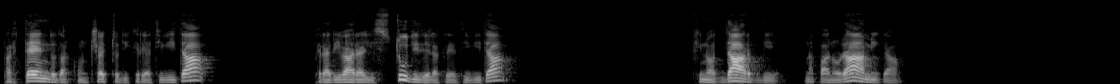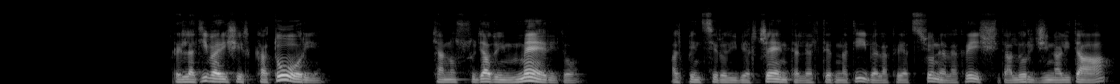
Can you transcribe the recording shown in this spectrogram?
partendo dal concetto di creatività per arrivare agli studi della creatività, fino a darvi una panoramica relativa ai ricercatori che hanno studiato in merito al pensiero divergente, alle alternative, alla creazione, alla crescita, all'originalità.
